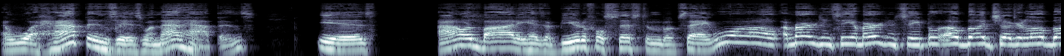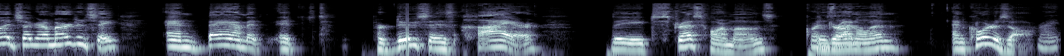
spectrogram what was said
And what happens is when that happens, is our body has a beautiful system of saying, whoa, emergency, emergency, low blood sugar, low blood sugar, emergency. And bam, it, it produces higher the stress hormones, cortisol. adrenaline and cortisol. Right.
